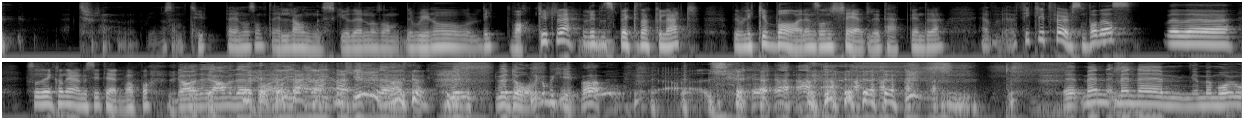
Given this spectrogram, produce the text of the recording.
Jeg tror det blir noe sånn tupp eller noe sånt. Eller langskudd eller noe sånt. Det blir noe litt vakkert, tror jeg. Litt spektakulært. Det blir ikke bare en sånn kjedelig tap-in, tror jeg. jeg. fikk litt følelsen på det, ass. Men, uh, så den kan jeg gjerne sitere meg på. Ja, det, ja men det er bra. En, en liten chip der. Altså. Du, er, du er dårlig på å keepe. Eh, men, men eh, vi må jo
